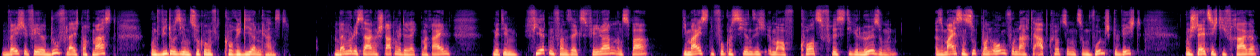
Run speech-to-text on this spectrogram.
welche Fehler du vielleicht noch machst und wie du sie in Zukunft korrigieren kannst. Und dann würde ich sagen, starten wir direkt mal rein mit dem vierten von sechs Fehlern. Und zwar, die meisten fokussieren sich immer auf kurzfristige Lösungen. Also meistens sucht man irgendwo nach der Abkürzung zum Wunschgewicht und stellt sich die Frage,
